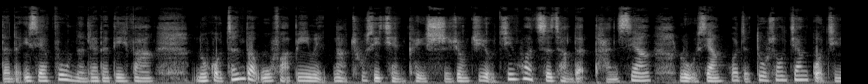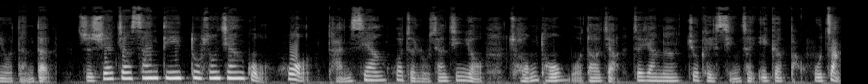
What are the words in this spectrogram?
等的一些负能量的地方。如果真的无法避免，那出席前可以使用具有净化磁场的檀香、乳香或者杜松浆果精油等等，只需要将三滴杜松浆果或檀香或者乳香精油从头抹到脚，这样呢就可以形成一个保护罩。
